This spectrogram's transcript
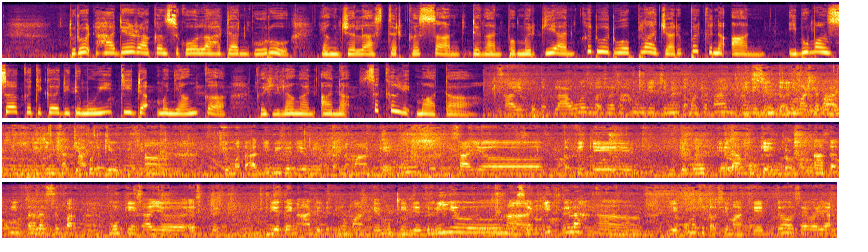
Turut hadir rakan sekolah dan guru yang jelas terkesan dengan pemergian kedua-dua pelajar berkenaan. Ibu mangsa ketika ditemui tidak menyangka kehilangan anak sekelip mata. Saya pun tak pelawar sebab saya tahu dia jenis tak makan pagi. Dia jenis tak boleh makan pagi. Dia jenis sakit perut. Ha. Cuma tadi bila dia minta nak makan tu, saya tak fikir mungkin bukit lah. Mungkin ah, tak cerita lah sebab mungkin saya expect dia tengok adik dia tengok makan. Mungkin dia telia. Ha, gitulah. Ha. Dia pun macam tak saya makan tu. Saya raya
